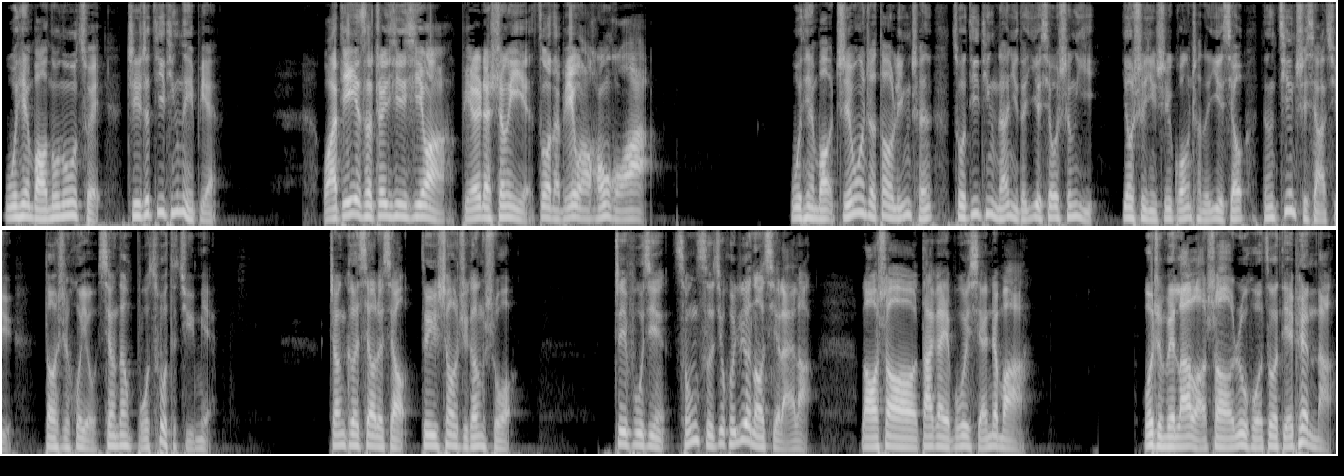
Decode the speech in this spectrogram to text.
吴天宝努努嘴，指着迪厅那边。我第一次真心希望别人的生意做得比我红火。吴天宝指望着到凌晨做迪厅男女的夜宵生意，要是饮食广场的夜宵能坚持下去，倒是会有相当不错的局面。张克笑了笑，对邵志刚说。这附近从此就会热闹起来了，老邵大概也不会闲着吧？我准备拉老邵入伙做碟片呢。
